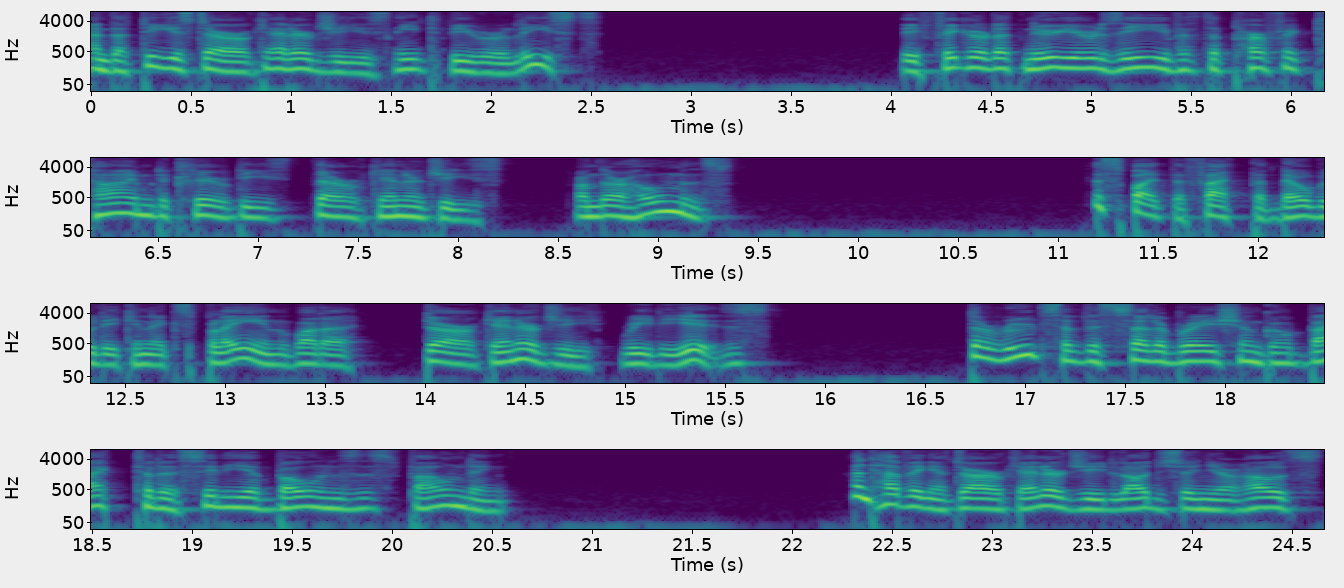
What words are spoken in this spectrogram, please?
and that these dark energies need to be released they figure that New Year's Eve is the perfect time to clear these dark energies from their homes. Despite the fact that nobody can explain what a dark energy really is, the roots of this celebration go back to the City of Bones' founding. And having a dark energy lodged in your house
